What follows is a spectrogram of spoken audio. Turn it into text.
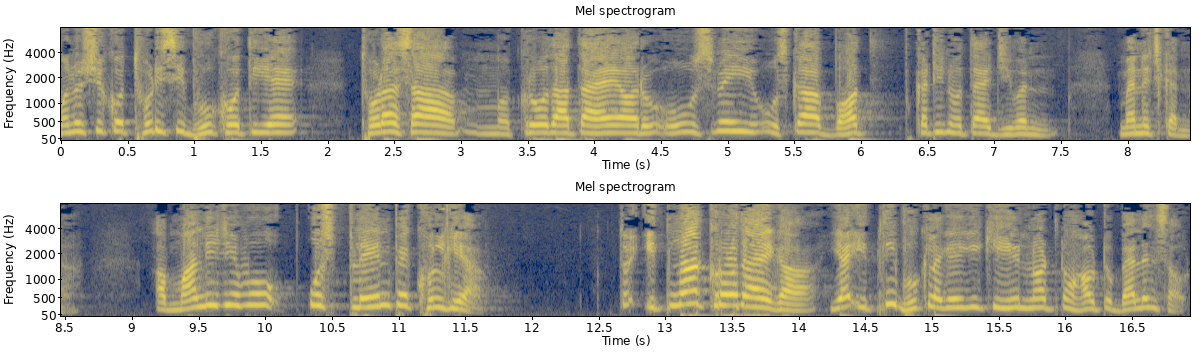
मनुष्य को थोड़ी सी भूख होती है, थोड़ा सा क्रोध आता है और उसमें ही उसका बहुत कठिन होता है जीवन मैनेज करना। अब मान लीजिए वो उस प्लेन पे खुल गया तो इतना क्रोध आएगा या इतनी भूख लगेगी कि he will not know how to balance out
